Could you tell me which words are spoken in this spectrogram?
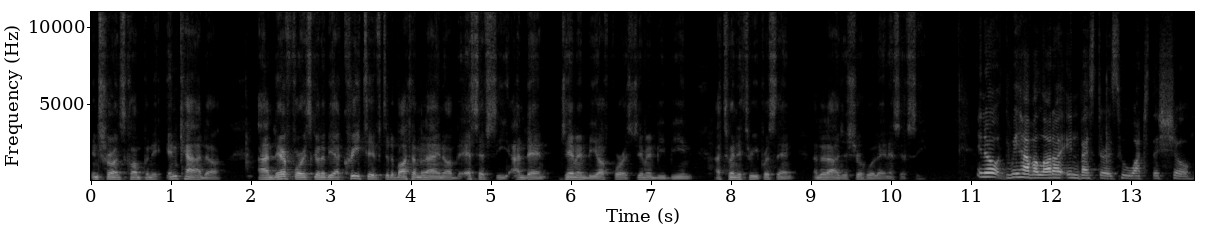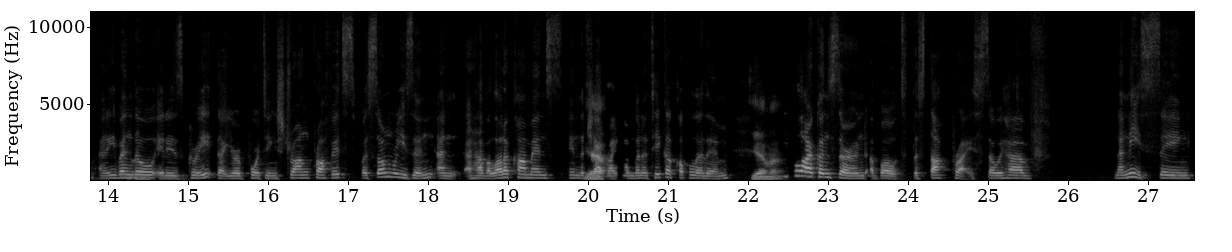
insurance company in Canada. And therefore, it's going to be accretive to the bottom line of the SFC and then JMB, of course, JMB being at 23% and the largest shareholder in SFC. You know, we have a lot of investors who watch this show. And even mm. though it is great that you're reporting strong profits, for some reason, and I have a lot of comments in the yeah. chat right now, I'm going to take a couple of them. Yeah, man. People are concerned about the stock price. So we have Nanis saying,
